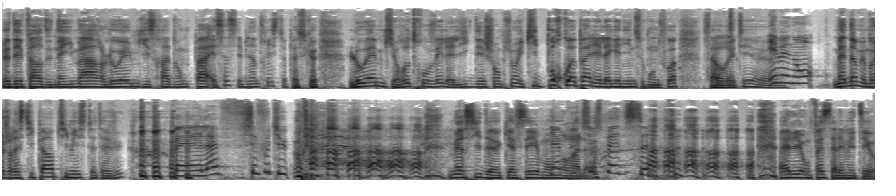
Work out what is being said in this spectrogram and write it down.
le départ de Neymar, l'OM qui sera donc pas, et ça c'est bien triste parce que l'OM qui retrouvait la Ligue des Champions et qui pourquoi pas allait la gagner une seconde fois, ça aurait été. euh, Eh ben non, Mais non, mais moi je reste hyper optimiste, t'as vu ben là c'est foutu. Merci de casser mon y a plus moral. de suspense. Allez, on passe à la météo.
